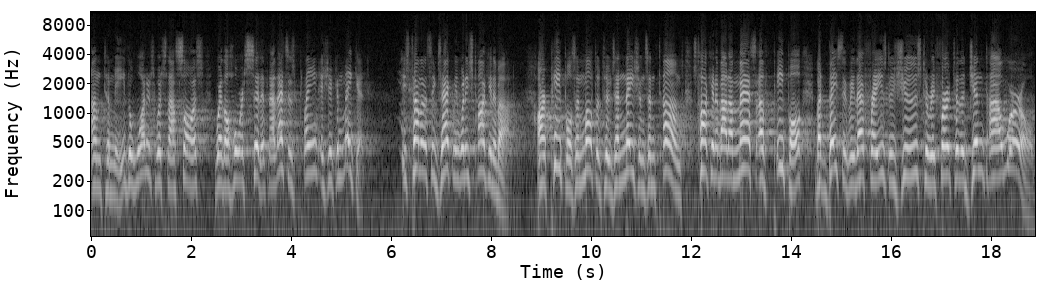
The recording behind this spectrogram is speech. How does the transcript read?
unto me, The waters which thou sawest where the whore sitteth. Now that's as plain as you can make it. He's telling us exactly what he's talking about are peoples and multitudes and nations and tongues. It's talking about a mass of people, but basically that phrase is used to refer to the Gentile world.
